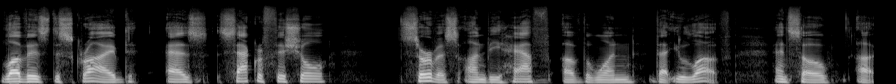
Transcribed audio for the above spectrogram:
love is described as sacrificial service on behalf of the one that you love. And so, uh,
